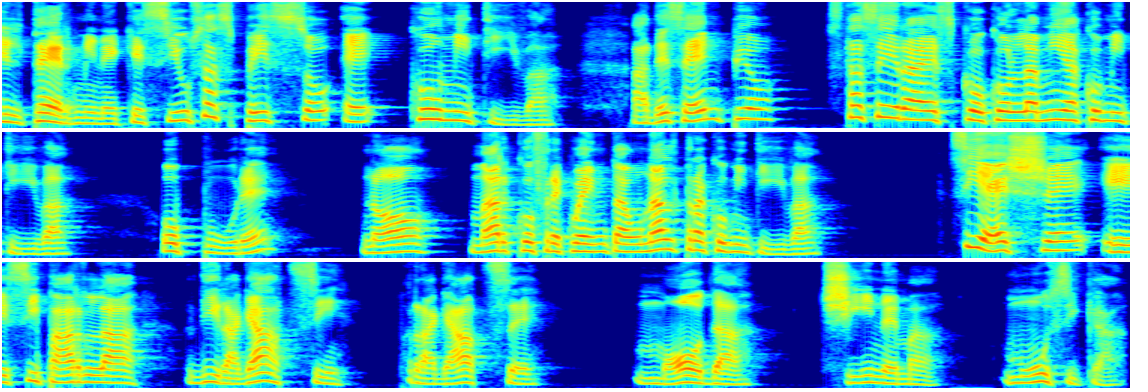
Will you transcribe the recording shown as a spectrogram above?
Il termine che si usa spesso è comitiva. Ad esempio, stasera esco con la mia comitiva. Oppure, no, Marco frequenta un'altra comitiva. Si esce e si parla di ragazzi, ragazze, moda, cinema, musica.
